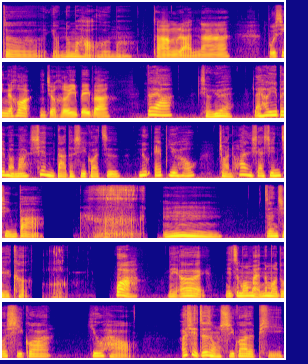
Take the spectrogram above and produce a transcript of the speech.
的有那么好喝吗？当然啦，不信的话你就喝一杯吧。对啊，小月，来喝一杯妈妈现打的西瓜汁，Nook App 友好，转换一下心情吧。嗯，真解渴。哇，美儿，你怎么买那么多西瓜？又好，而且这种西瓜的皮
